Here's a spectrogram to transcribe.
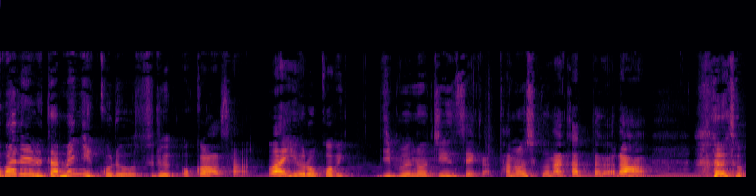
ばれるためにこれをするお母さんは喜び、自分の人生が楽しくなかったから、あの、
